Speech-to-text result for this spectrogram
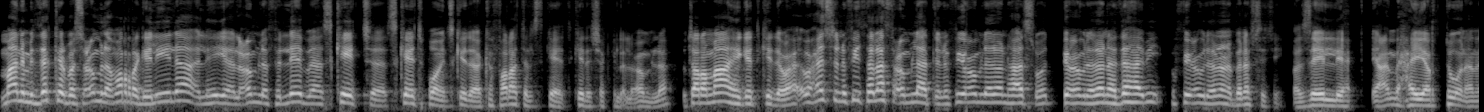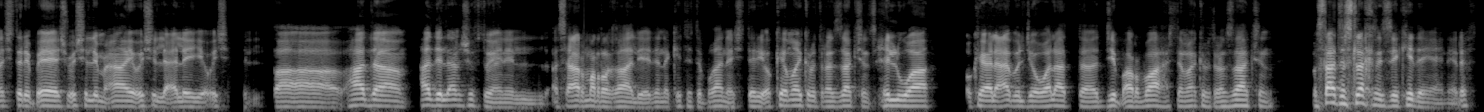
ماني متذكر بس عملة مرة قليلة اللي هي العملة في اللعبه skate skate points كذا كفرات ال skate كذا شكل العملة. وترى ما هي قد كذا وأحس إنه في ثلاث عملات لأنه في عملة لونها أسود في عملة لونها ذهبي وفي عملة لونها بنفسجي. فزي اللي يا عمي حيرتوني أنا أشتري بإيش وإيش اللي معاي وإيش اللي علي وإيش اللي... فهذا هذا اللي أنا شفته يعني الأسعار مرة غالية. إذا انك انت تبغاني أشتري okay micro transactions حلوة Okay ألعاب الجوالات آه، تجيب أرباح عشان micro transaction بس لا تسلخني زي كذا يعني عرفت؟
